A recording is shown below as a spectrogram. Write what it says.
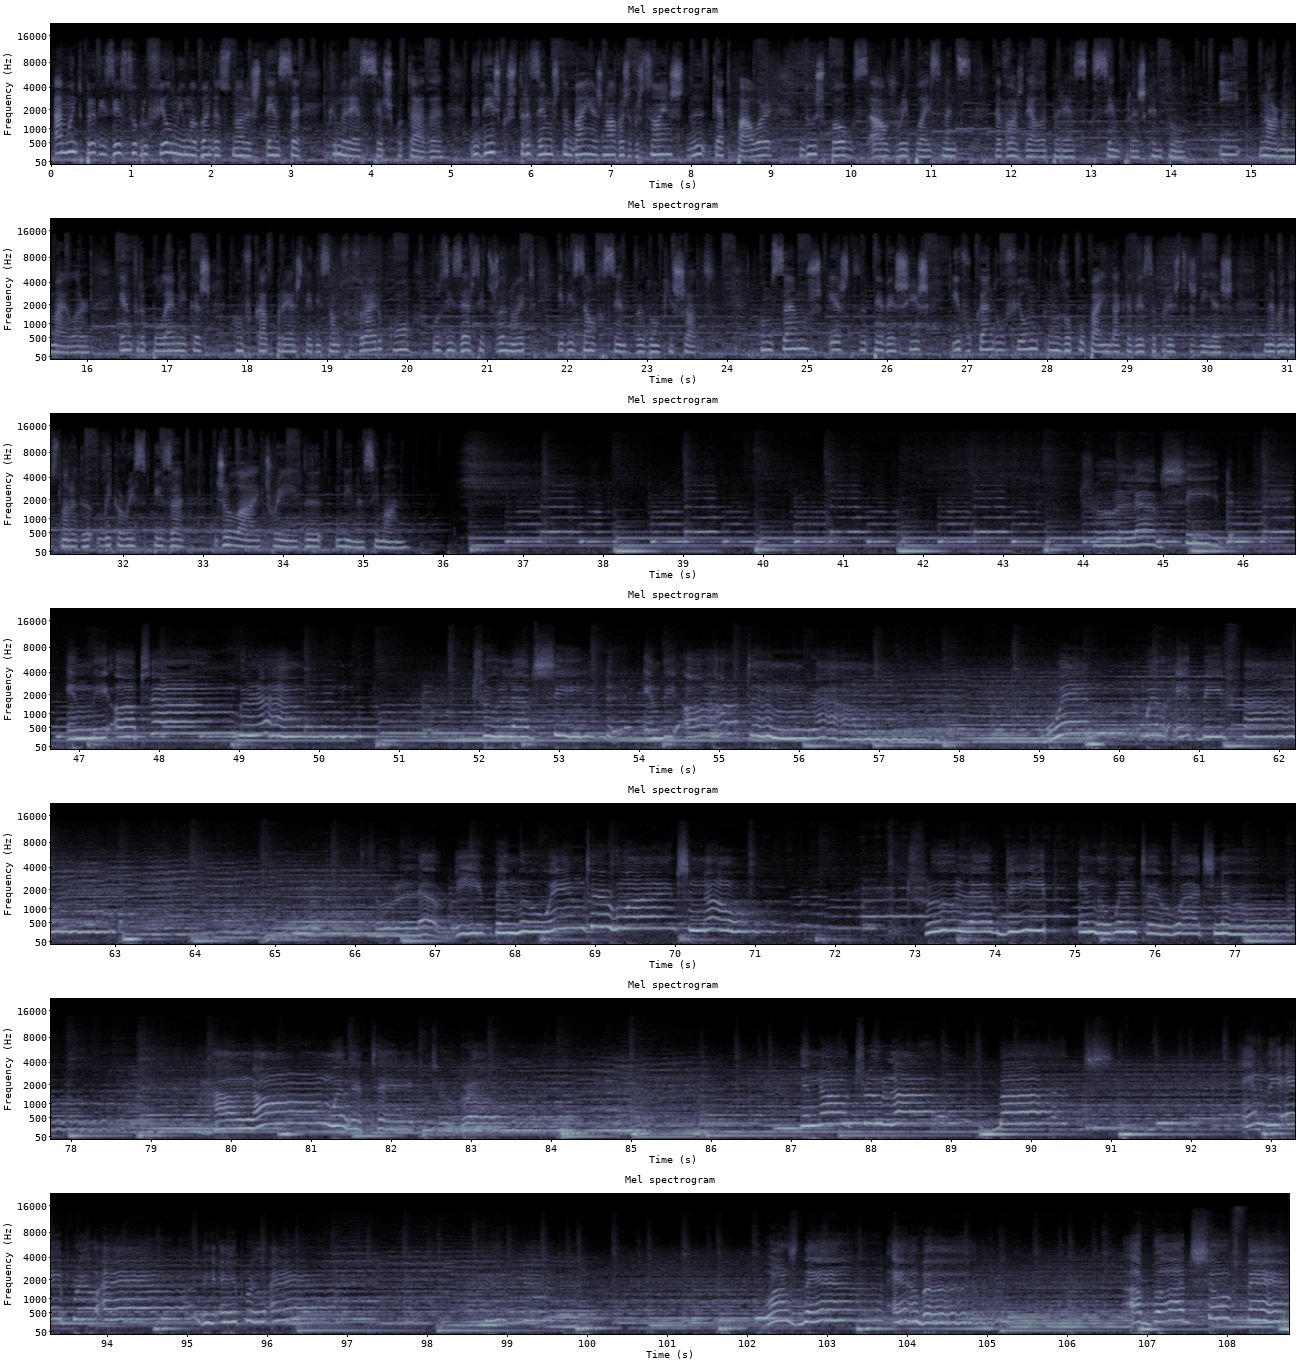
Há muito para dizer sobre o filme e uma banda sonora extensa que merece ser escutada. De discos trazemos também as novas versões de Cat Power, dos Pogues aos Replacements. A voz dela parece que sempre as cantou e Norman Mailer, entre polémicas, convocado para esta edição de fevereiro com Os Exércitos da Noite, edição recente de Dom Quixote. Começamos este PBX evocando o filme que nos ocupa ainda a cabeça por estes dias, na banda sonora de Licorice Pizza, July 3, de Nina Simone. Seed in the autumn ground. True love seed in the autumn winter white snow. How long will it take to grow? You know, true love a bud so fair?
